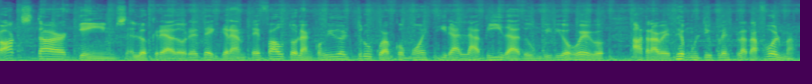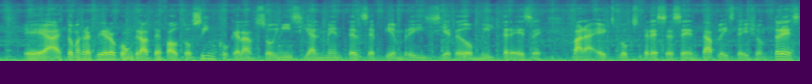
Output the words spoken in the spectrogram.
Rockstar Games, los creadores de Grand Theft Auto, le han cogido el truco a cómo estirar la vida de un videojuego a través de múltiples plataformas. Eh, a esto me refiero con Grand Theft Auto 5, que lanzó inicialmente en septiembre 17 de 2013 para Xbox 360, PlayStation 3,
